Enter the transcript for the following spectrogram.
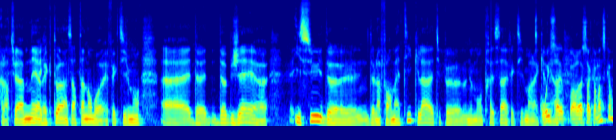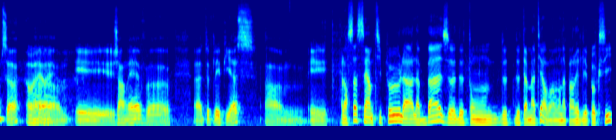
Alors, tu as amené avec toi un certain nombre, effectivement, d'objets issus de, de l'informatique. Là, tu peux nous montrer ça effectivement à la caméra. Oui, ça, ça commence comme ça. Ouais, Et j'enlève toutes les pièces. Euh. Alors ça, c'est un petit peu la, base de, ton, de, ta matière. On a parlé de l'époxy,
